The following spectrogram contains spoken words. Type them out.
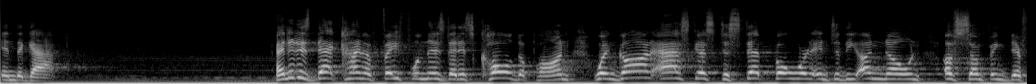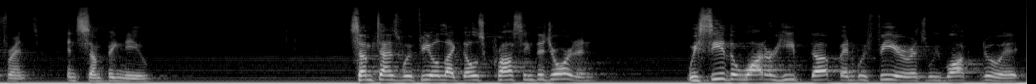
in the gap. And it is that kind of faithfulness that is called upon when God asks us to step forward into the unknown of something different and something new. Sometimes we feel like those crossing the Jordan. We see the water heaped up and we fear as we walk through it.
